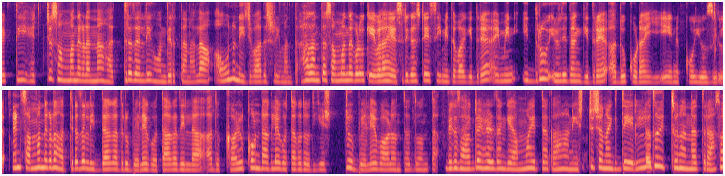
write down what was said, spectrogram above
ವ್ಯಕ್ತಿ ಹೆಚ್ಚು ಸಂಬಂಧಗಳನ್ನ ಹತ್ತಿರದಲ್ಲಿ ಹೊಂದಿರ್ತಾನಲ್ಲ, ಅವನು ನಿಜವಾದ ಶ್ರೀಮಂತ. ಹಾಗಂತ ಸಂಬಂಧಗಳು ಕೇವಲ ಹೆಸರಿಗಷ್ಟೇ ಸೀಮಿತವಾಗಿದ್ರೆ ಐ ಮೀನ್ ಇದ್ರೂ ಇಲ್ದಿದಂಗಿದ್ರೆ ಅದು ಕೂಡ ಏನಕ್ಕೂ ಯೂಸ್ ಇಲ್ಲ. ಅಂಡ್ ಸಂಬಂಧಗಳು ಹತ್ತಿರದಲ್ಲಿ ಇದ್ದಾಗ ಅದ್ರ ಬೆಲೆ ಗೊತ್ತಾಗೋದಿಲ್ಲ. ಅದು ಕಳ್ಕೊಂಡಾಗ್ಲೇ ಗೊತ್ತಾಗೋದು, ಅದು ಎಷ್ಟು ಬೆಲೆ ಬಾಳುವಂಥದ್ದು ಅಂತ. ಬಿಕಾಸ್ ಆಗ್ಲೇ ಹೇಳ್ದಂಗೆ, ಅಮ್ಮ ಇದ್ದಾಗ ನಾನು ಎಷ್ಟು ಚೆನ್ನಾಗಿದ್ದೆ ಎಲ್ಲದೂ ಇತ್ತು ನನ್ನ ಹತ್ರ. ಸೊ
